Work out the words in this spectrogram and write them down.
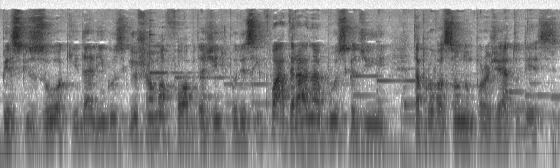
pesquisou aqui dali conseguiu chamar uma forma da gente poder se enquadrar na busca de, da aprovação de um projeto desse.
